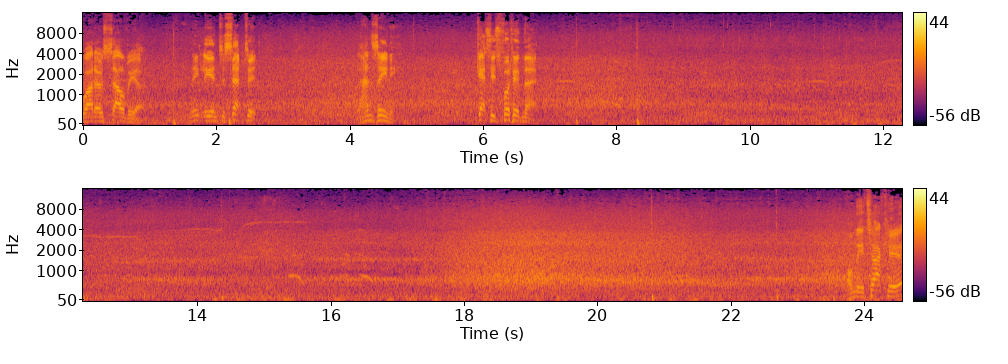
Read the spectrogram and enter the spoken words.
Eduardo Salvio. Neatly intercepted. Lanzini. Gets his foot in there. On the attack here.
